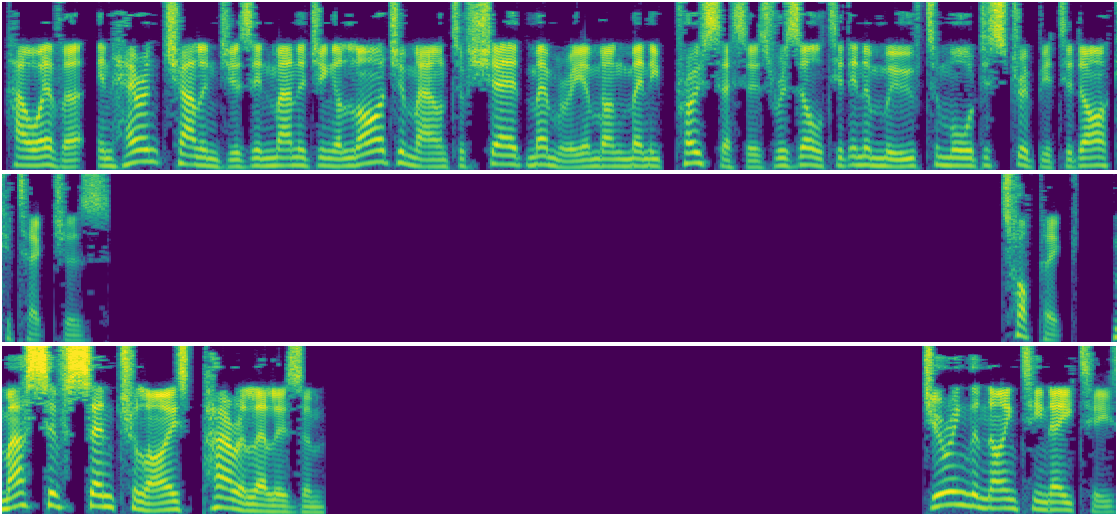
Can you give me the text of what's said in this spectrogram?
However, inherent challenges in managing a large amount of shared memory among many processors resulted in a move to more distributed architectures. Topic: Massive centralized parallelism During the 1980s,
